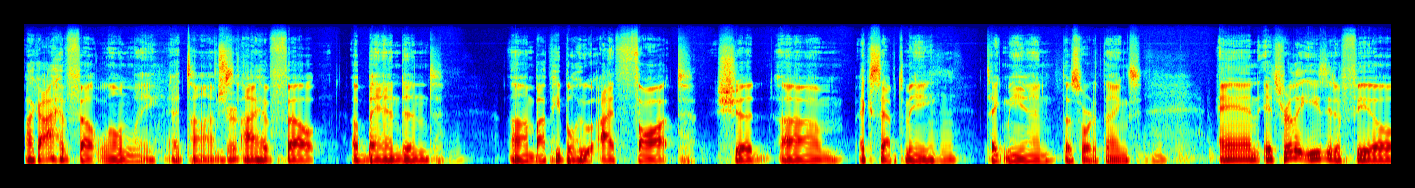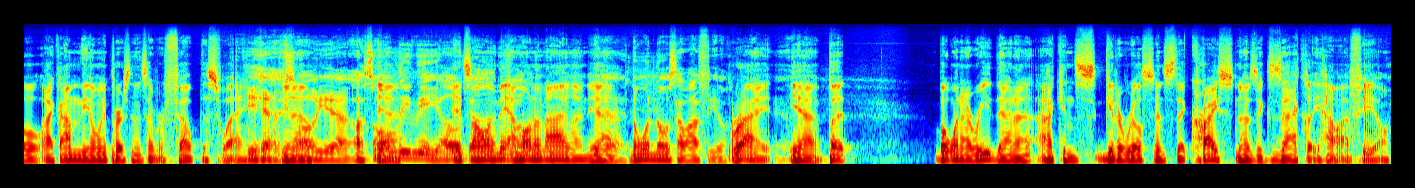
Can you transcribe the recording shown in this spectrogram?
like I have felt lonely at times. Sure. I have felt abandoned um, by people who I thought should um, accept me, take me in, those sort of things. And it's really easy to feel like I'm the only person that's ever felt this way. Yeah. you know? Oh yeah. It's Yeah. only me. Oh, It's God, only me. I'm on an me. island. yeah. No one knows how I feel. Right. Yeah. But but when I read that, I, I can get a real sense that Christ knows exactly how I feel.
